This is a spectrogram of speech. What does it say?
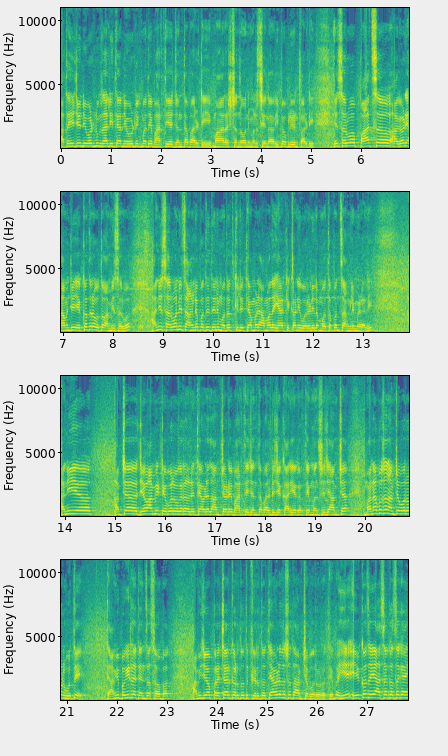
आता ही जी निवडणूक झाली त्या निवडणुकीमध्ये Bharatiya Janata Party Maharashtra Navnirman Sena Republican Party हे सर्व पाच आघाडी म्हणजे एकत्र होतो आम्ही सर्व. आणि सर्वांनी चांगल्या पद्धतीने मदत केली त्यामुळे आम्हाला ह्या ठिकाणी वरळीला मतं पण चांगली मिळाली. आणि आमच्या जेव्हा आम्ही टेबल वगैरे आले त्यावेळेला आमच्याकडे भारतीय जनता पार्टीचे कार्यकर्ते मनसे जे आमच्या मनापासून आमच्याबरोबर होते. ते आम्ही बघितलं त्यांचा सहभाग. आम्ही जेव्हा प्रचार करतो तर फिरतो त्यावेळेला सुद्धा आमच्याबरोबर होते. पण हे एकच हे असं कसं काय?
